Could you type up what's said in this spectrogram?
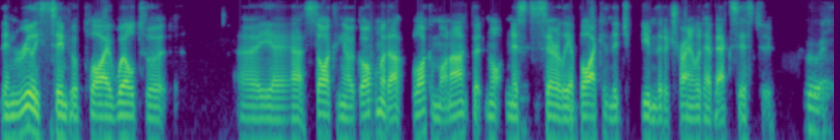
then really seem to apply well to a, a, a cycling ergometer like a Monark, but not necessarily a bike in the gym that a trainer would have access to. Correct.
